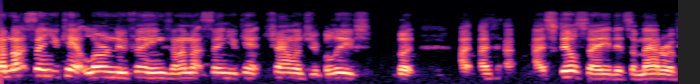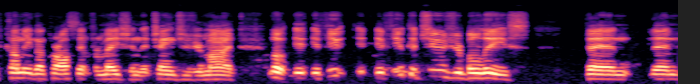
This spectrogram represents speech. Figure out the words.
I'm not saying you can't learn new things, and I'm not saying you can't challenge your beliefs, but I, I, I still say that it's a matter of coming across information that changes your mind. Look, if you if you could choose your beliefs, then then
